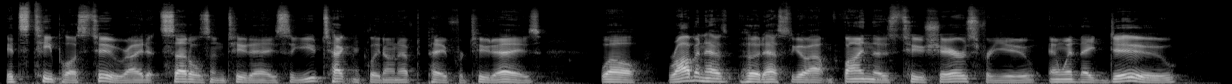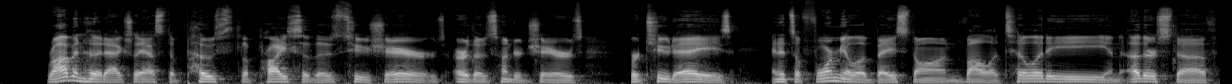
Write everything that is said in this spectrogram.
it's T plus two, right? It settles in two days. So you technically don't have to pay for two days. Well, Robinhood has to go out and find those two shares for you. And when they do, Robinhood actually has to post the price of those two shares or those 100 shares for two days. And it's a formula based on volatility and other stuff.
